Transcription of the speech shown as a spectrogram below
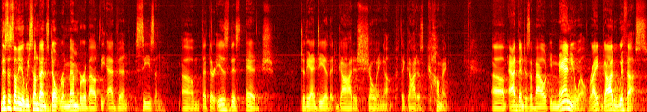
this is something that we sometimes don't remember about the Advent season um, that there is this edge to the idea that God is showing up, that God is coming. Um, Advent is about Emmanuel, right? God with us.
